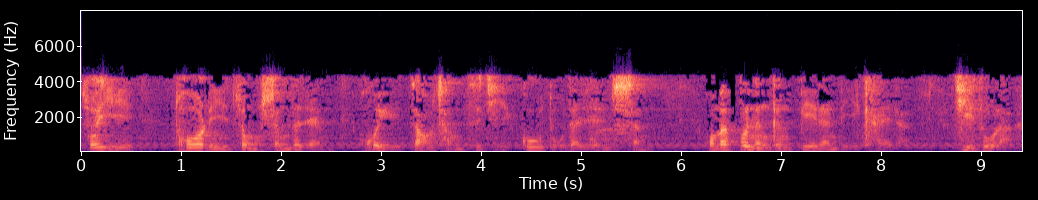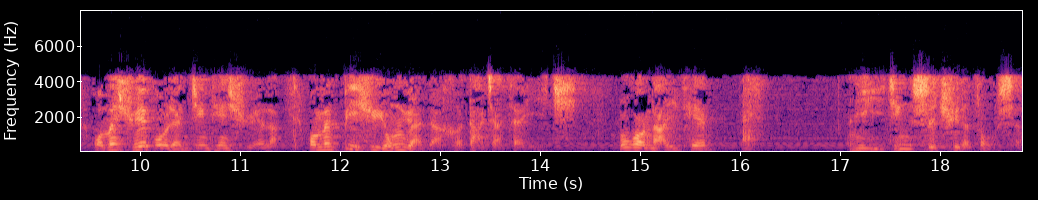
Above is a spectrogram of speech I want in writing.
所以脱离众生的人。会造成自己孤独的人生。我们不能跟别人离开的。记住了，我们学佛人今天学了，我们必须永远的和大家在一起。如果哪一天你已经失去了众生，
